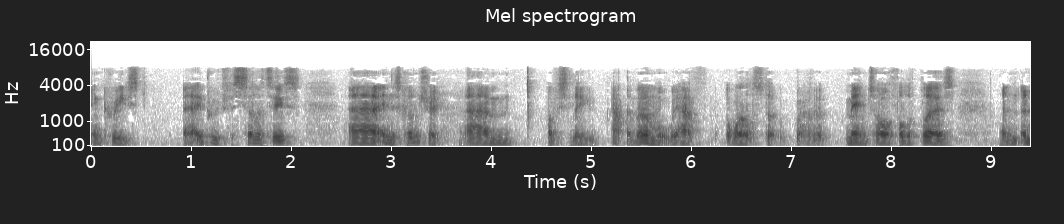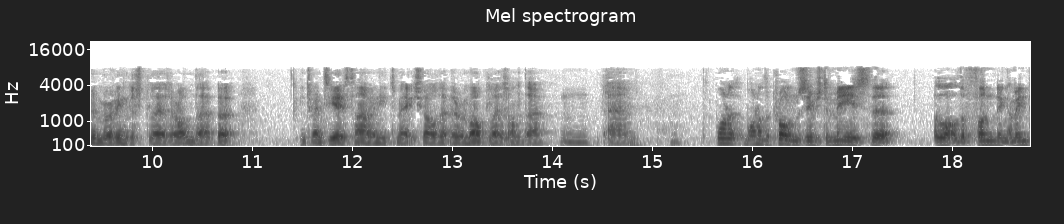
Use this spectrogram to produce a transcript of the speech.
increased uh, improved facilities uh, in this country. Um, obviously, at the moment we have a world stu- we have a main tour full of players, and a number of English players are on there. But in 20 years' time, we need to make sure that there are more players on there. Um, One of, one of the problems seems to me is that a lot of the funding. I mean,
